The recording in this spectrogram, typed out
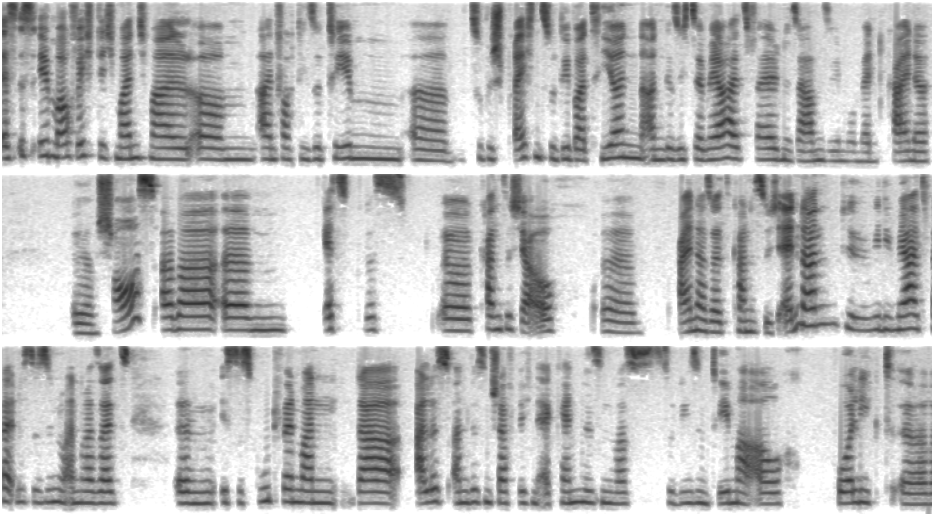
es ist eben auch wichtig, manchmal ähm, einfach diese Themen äh, zu besprechen, zu debattieren. Angesichts der Mehrheitsverhältnisse haben sie im Moment keine äh, Chance, aber ähm, es, das äh, kann sich ja auch äh, einerseits kann es sich ändern, wie die Mehrheitsverhältnisse sind, und andererseits ähm, ist es gut, wenn man da alles an wissenschaftlichen Erkenntnissen, was zu diesem Thema auch vorliegt, äh,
